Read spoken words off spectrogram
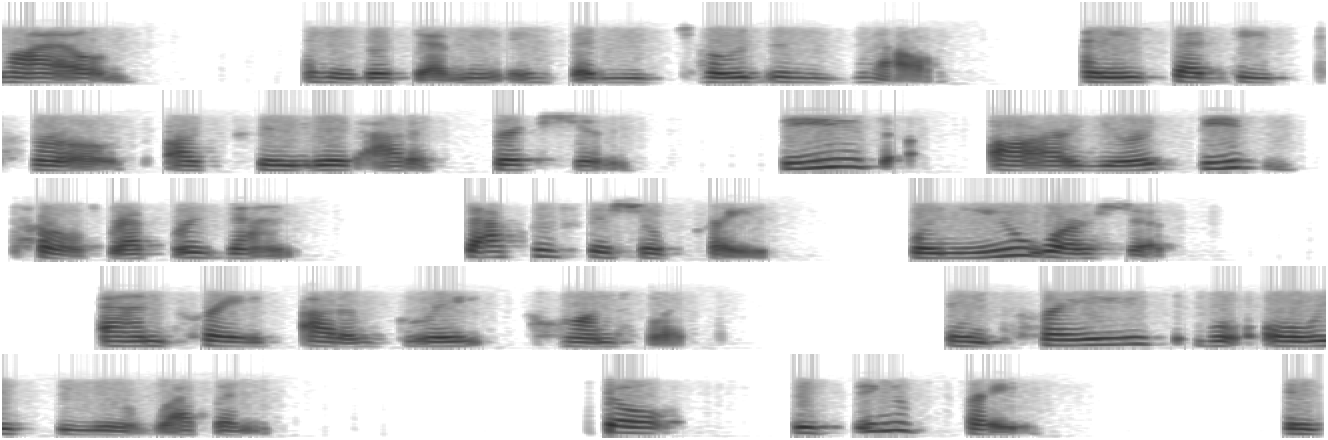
smiled, and he looked at me and he said, You've chosen well. And he said, These pearls are created out of friction. These are your, these pearls represent sacrificial praise. When you worship and praise out of great conflict, and praise will always be your weapon. So, this thing of praise is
